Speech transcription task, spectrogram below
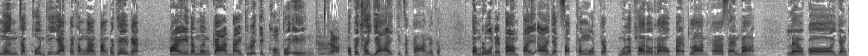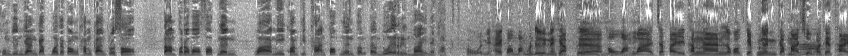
เงินจากคนที่อยากไปทำงานต่างประเทศเนี่ย ไปดำเนินการในธุรกิจของตัวเอง ค่ะครับ เอาไปขยายกิจการนะครับตำรวจเนี่ยตามไปอายัดทรัพย์ทั้งหมดครับมูลค่าราวๆ8ล้าน5แสนบาท แล้วก็ยังคงยืนยันครับว่าจะต้องทำการตรวจสอบ ตามพรบฟอกเงินว่ามีความผิดฐานฟอกเงินเพิ่มเติมด้วยหรือไม่นะครับ โอ้โหนี่ให้ความหวังคนอื่นนะครับ เพื่อเขาหวังว่าจะไปทำงานแล้วก็เก็บเงินกลับมาค่ะสู่ประเทศไทย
